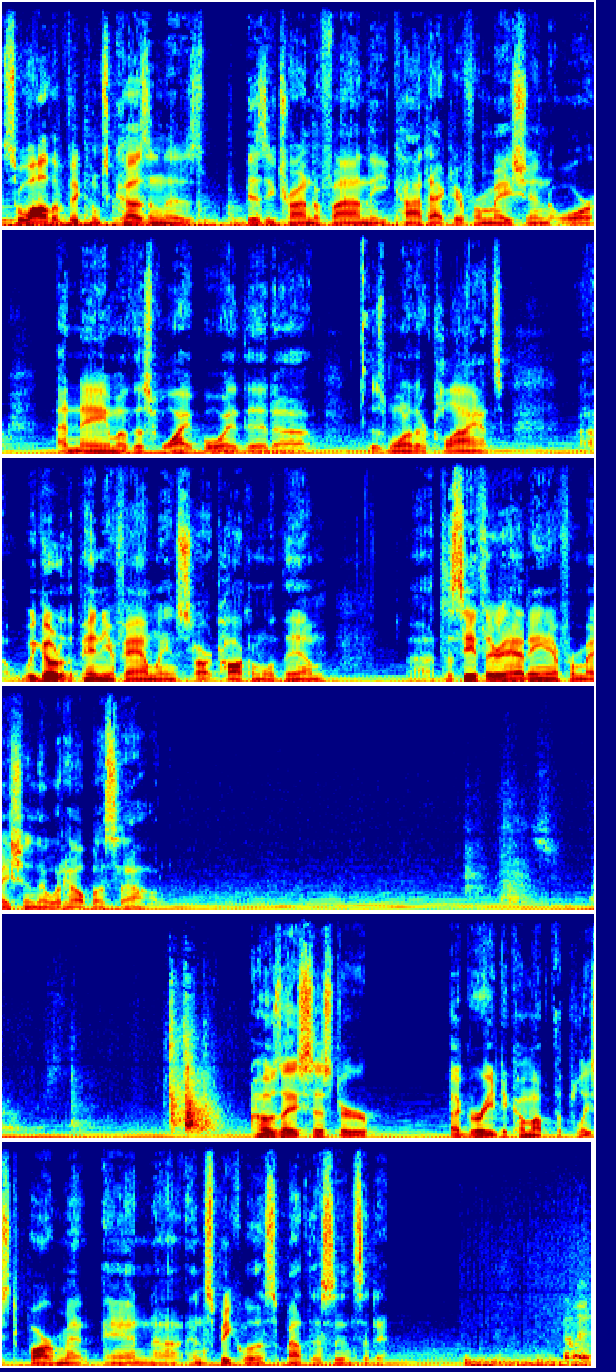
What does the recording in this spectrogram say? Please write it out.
So while the victim's cousin is busy trying to find the contact information or a name of this white boy that uh, is one of their clients, uh, we go to the Pena family and start talking with them uh, to see if they had any information that would help us out. Jose's sister agreed to come up to the police department and uh, and speak with us about this incident. Tell me,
